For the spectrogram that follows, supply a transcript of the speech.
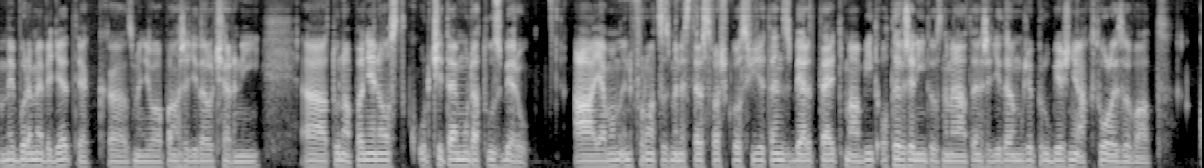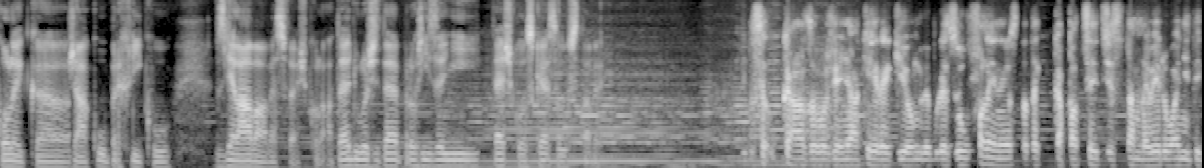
my budeme vidět, jak zmiňoval pan ředitel Černý, tu naplněnost k určitému datu sběru. A já mám informace z ministerstva školství, že ten sběr teď má být otevřený, to znamená, ten ředitel může průběžně aktualizovat, kolik žáků, prchlíků vzdělává ve své škole. A to je důležité pro řízení té školské soustavy kdyby se ukázalo, že je nějaký region, kde bude zoufalý nedostatek kapacit, že se tam nevědou ani ty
